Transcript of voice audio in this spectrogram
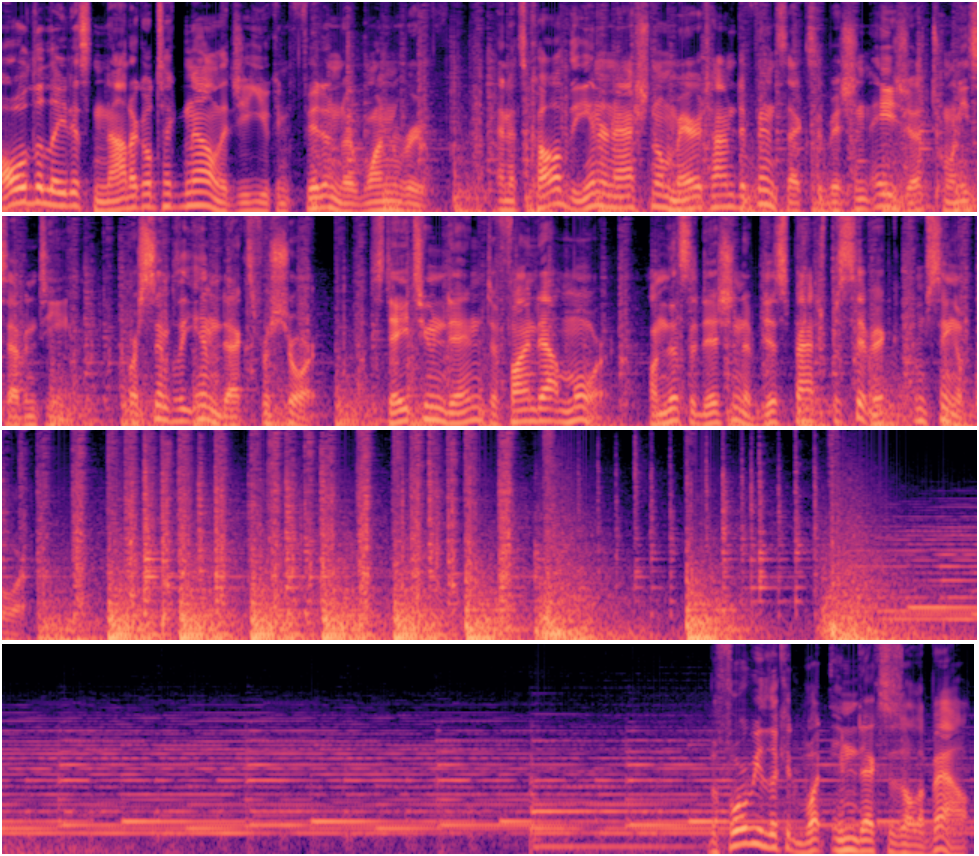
all the latest nautical technology you can fit under one roof. And it's called the International Maritime Defense Exhibition Asia 2017, or simply IMDEX for short. Stay tuned in to find out more on this edition of Dispatch Pacific from Singapore. Before we look at what IMDEX is all about,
